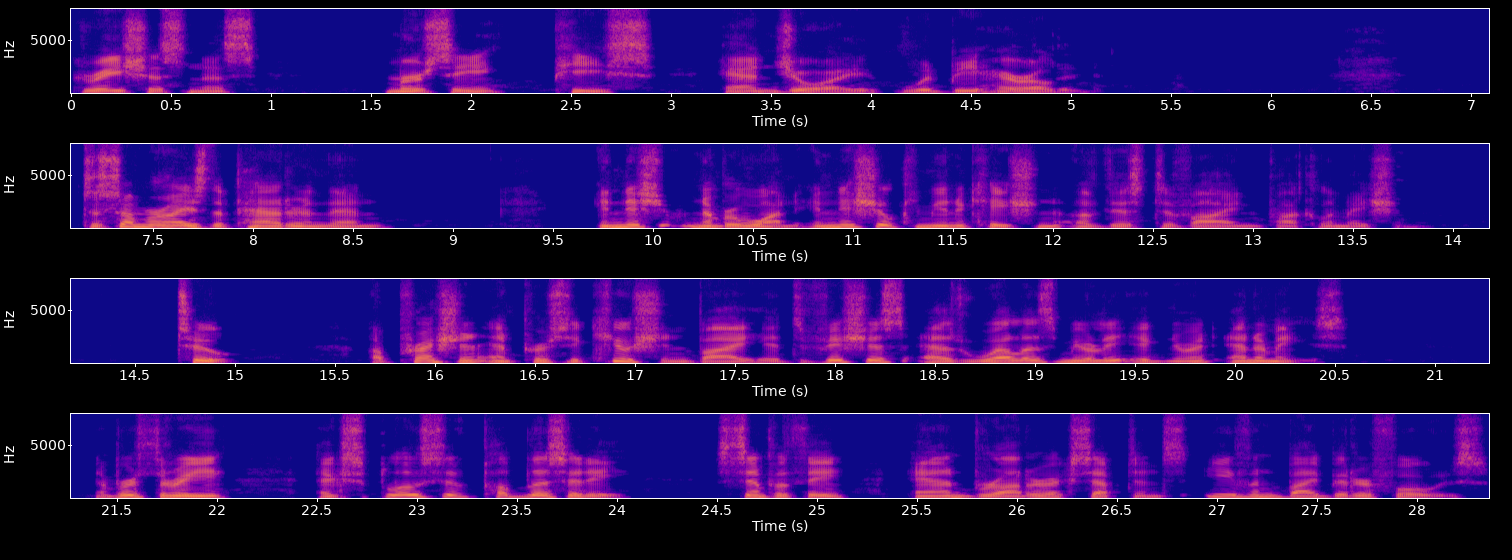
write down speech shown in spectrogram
graciousness, mercy, peace, and joy would be heralded. To summarize the pattern, then, initial, number one, initial communication of this divine proclamation. Two, oppression and persecution by its vicious as well as merely ignorant enemies. Number three, explosive publicity, sympathy, and broader acceptance, even by bitter foes.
